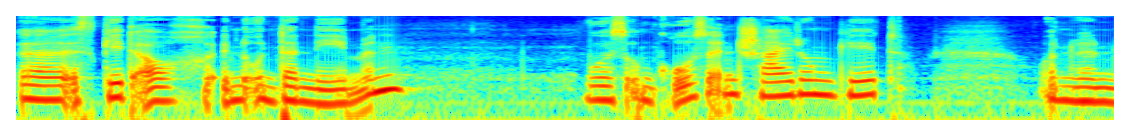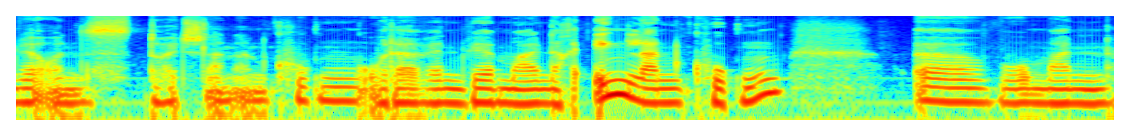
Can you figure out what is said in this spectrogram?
Äh, es geht auch in Unternehmen, wo es um große Entscheidungen geht. Und wenn wir uns Deutschland angucken oder wenn wir mal nach England gucken, äh, wo man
